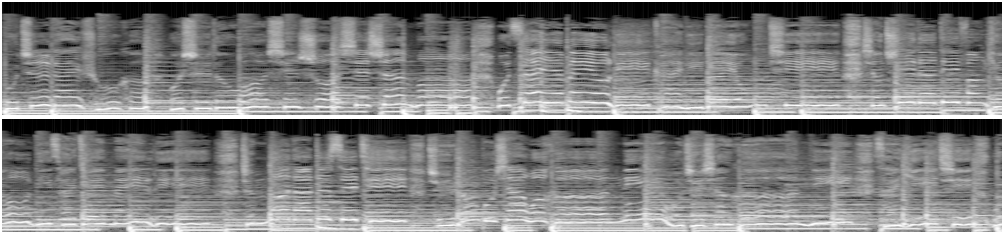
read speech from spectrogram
不知该如何，或是等我先说些什么。我再也没有离开你的勇气，想去的只想和你在一起，我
